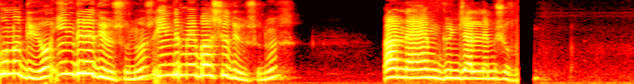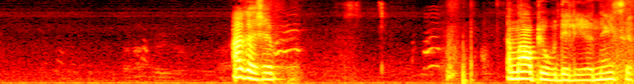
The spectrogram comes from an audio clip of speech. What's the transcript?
bunu diyor. İndire diyorsunuz. İndirmeye başla diyorsunuz. Ben de hem güncellemiş olurum. Arkadaşlar ne yapıyor bu deli ya? Neyse.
